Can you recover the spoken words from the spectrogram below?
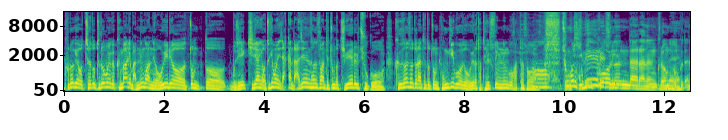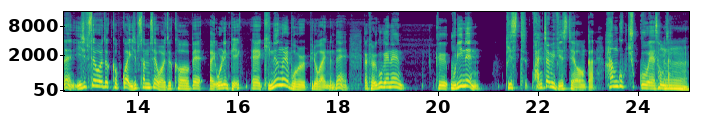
그러게요. 저도 들어보니까 그 말이 맞는 것 같네요. 오히려 좀 더 뭐지 기량이 어떻게 보면 약간 낮은 선수한테 좀 더 기회를 주고 그 선수들한테도 좀 동기부여도 오히려 다 될 수 있는 것 같아서 어. 충분히 기회를 고민거리. 준다라는 그런 네. 것보다는 20세 월드컵과 23세 월드컵의 아니, 올림픽의 기능을 볼 필요가 있는데 그러니까 결국에는 그 우리는 비슷 관점이 비슷해요. 그러니까 한국 축구의 성장이라는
